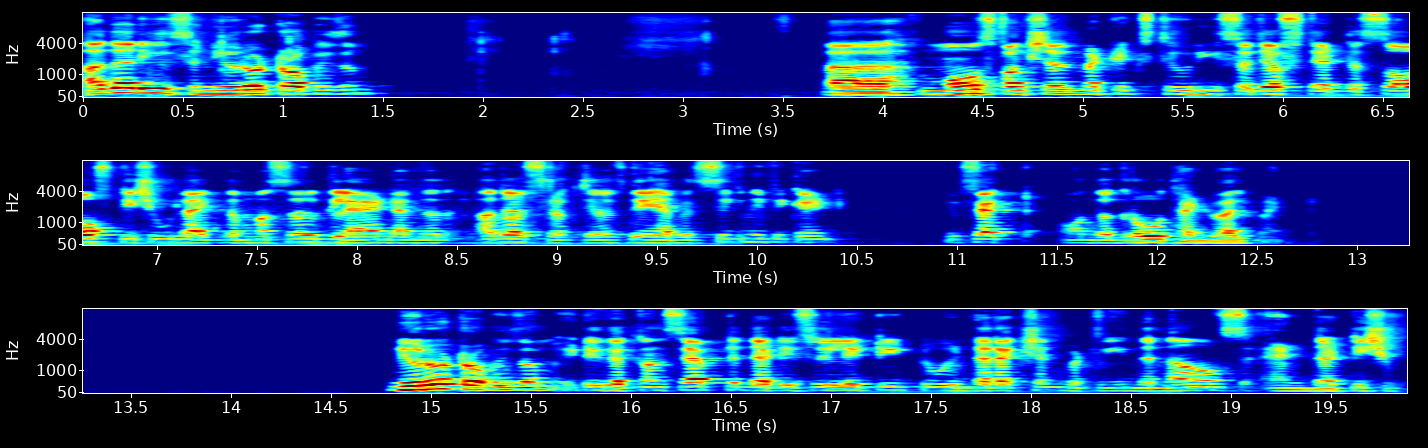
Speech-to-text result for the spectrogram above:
Other is neurotropism. Uh, most functional matrix theory suggests that the soft tissue like the muscle gland and the other structures, they have a significant effect on the growth and development. Neurotropism, it is a concept that is related to interaction between the nerves and the tissue.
